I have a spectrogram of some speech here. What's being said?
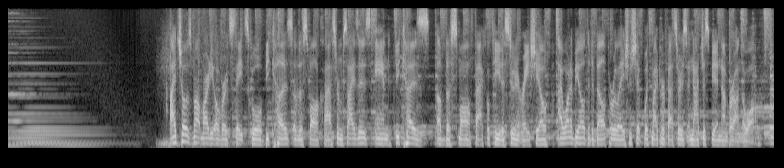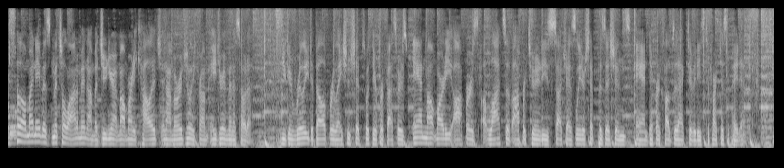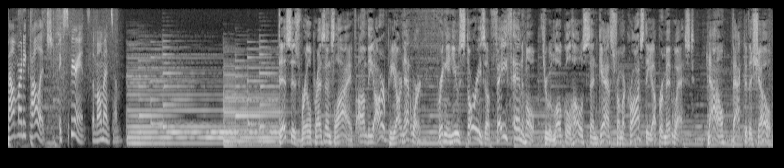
I chose Mount Marty over at state school because of the small classroom sizes and because of the small faculty to student ratio. I want to be able to develop a relationship with my professors and not just be a number on the wall. Hello, my name is Mitchell Loneman. I'm a junior at Mount Marty College and I'm originally from Adrian, Minnesota. You can really develop relationships with your professors, and Mount Marty offers lots of opportunities such as leadership positions and different clubs and activities to participate in. Mount Marty College. Experience the momentum. This is Real Presence Live on the RPR Network, bringing you stories of faith and hope through local hosts and guests from across the upper Midwest. Now, back to the show.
